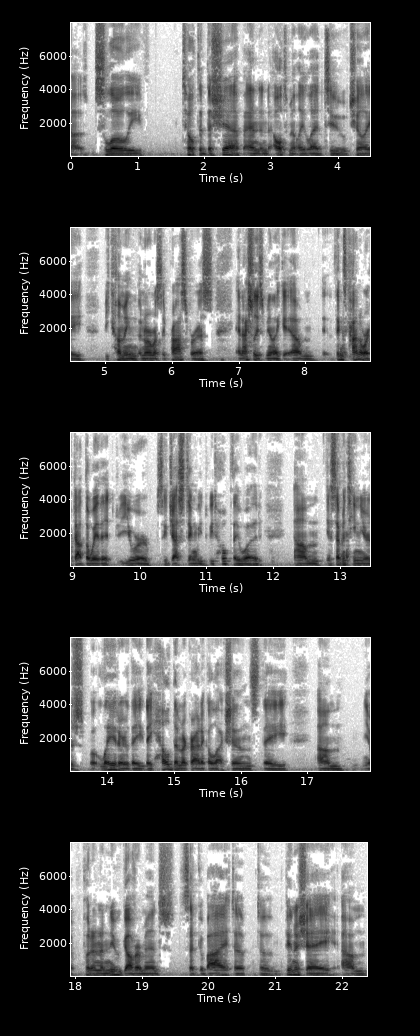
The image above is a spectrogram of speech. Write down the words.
uh, slowly tilted the ship and, and, ultimately led to Chile becoming enormously prosperous and actually being like um, things kind of worked out the way that you were suggesting we'd, we'd hope they would. Um, 17 years later, they they held democratic elections. They um, you know put in a new government, said goodbye to to Pinochet, um,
